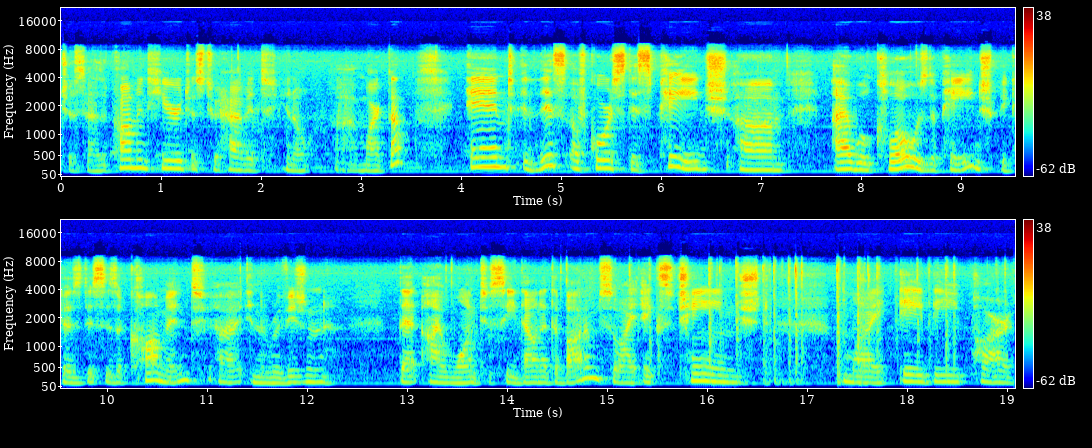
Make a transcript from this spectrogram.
just as a comment here just to have it you know uh, marked up and this of course this page um, I will close the page because this is a comment uh, in the revision that I want to see down at the bottom. So I exchanged my AB part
